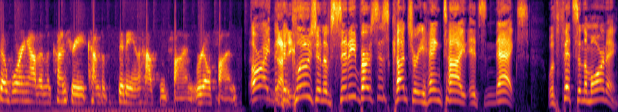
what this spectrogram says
so boring out in the country. Come to the city and have some fun, real fun. All right, the Nice. conclusion of city versus country. Hang tight. It's next with Fitz in the Morning.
